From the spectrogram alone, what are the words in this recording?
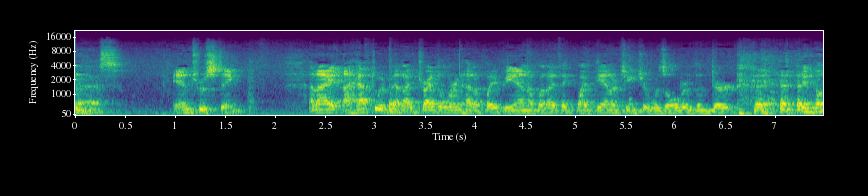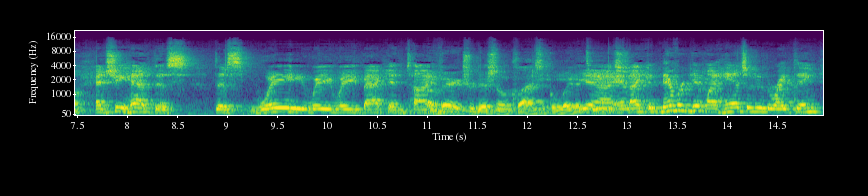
Hmm. brass. Interesting. And I, I have to admit, I tried to learn how to play piano, but I think my piano teacher was older than dirt. you know, and she had this this way, way, way back in time. A very traditional classical way to Yeah, teach. and I could never get my hands to do the right thing.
